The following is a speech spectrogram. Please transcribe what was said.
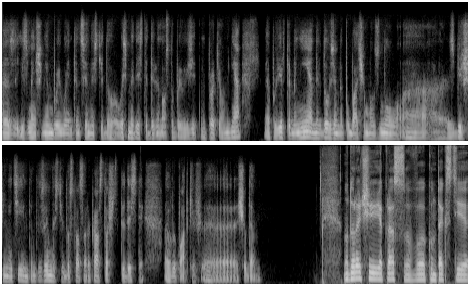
е, із зменшенням бойової інтенсивності до 80-90 бойових зіткнень протягом дня, е, повірте мені, невдовзі ми побачимо знову збільшення цієї інтенсивності до 140-160 випадків щоденно. Ну, до речі, якраз в контексті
